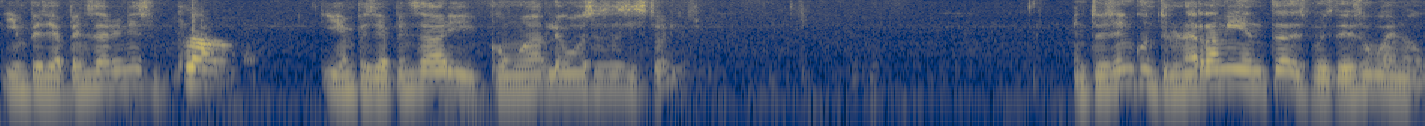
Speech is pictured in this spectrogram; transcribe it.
Y empecé a pensar en eso. Y empecé a pensar y cómo darle voz a esas historias. Entonces encontré una herramienta, después de eso, bueno,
